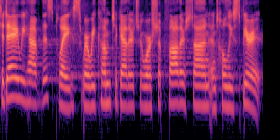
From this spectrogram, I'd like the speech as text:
Today, we have this place where we come together to worship Father, Son, and Holy Spirit,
